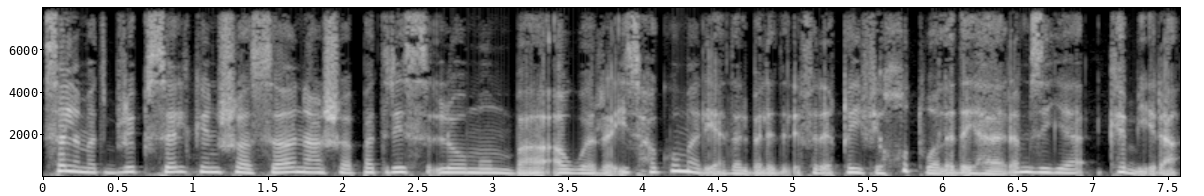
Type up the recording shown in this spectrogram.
سلمت بروكسل كينشاسا نعش باتريس لومومبا أول رئيس حكومة لهذا البلد الإفريقي في خطوة لديها رمزية كبيرة.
